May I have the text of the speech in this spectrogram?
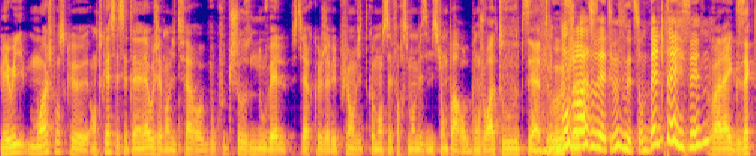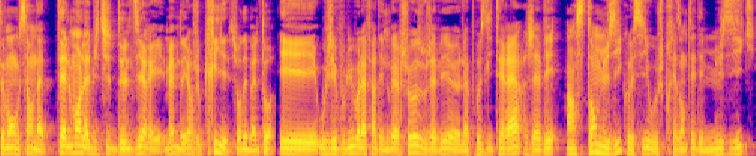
Mais oui, moi je pense que, en tout cas, c'est cette année-là où j'avais envie de faire euh, beaucoup de choses nouvelles. C'est-à-dire que j'avais plus envie de commencer forcément mes émissions par euh, bonjour à toutes et à tous. bonjour à tous et à tous vous êtes sur Delta FM Voilà, exactement, où ça on a tellement l'habitude de le dire, et même d'ailleurs je criais sur des baltois. Et où j'ai voulu voilà, faire des nouvelles choses, où j'avais euh, la pause littéraire, j'avais Instant Musique aussi, où je présentais des musiques.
